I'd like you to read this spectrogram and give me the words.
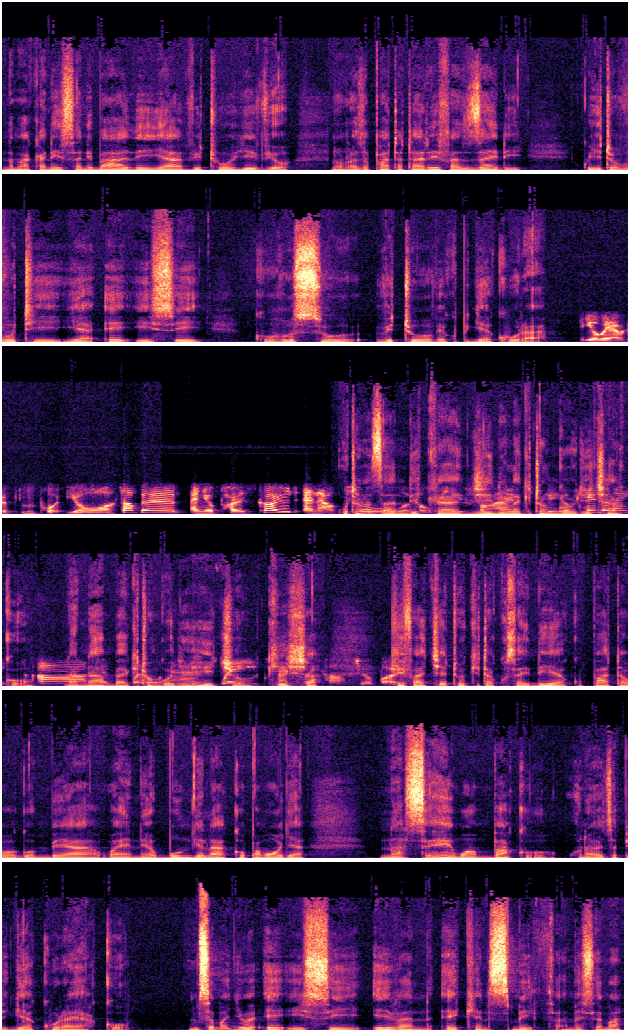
na makanisa ni baadhi ya vituo hivyo, na unaweza pata taarifa zaidi kwenye tovuti ya AEC kuhusu vituo vya kupigia kura. You'll be able to input your suburb and your postcode and our Utaweza andika jina la kitongoji chako na namba ya kitongoji hicho, kisha kifaa chetu kitakusaidia kupata wagombea wa eneo bunge lako pamoja na sehemu ambako unaweza pigia kura yako. Msemaji wa AEC Evan Aiken Smith amesema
